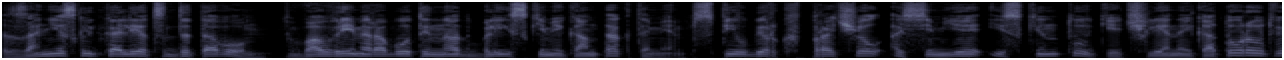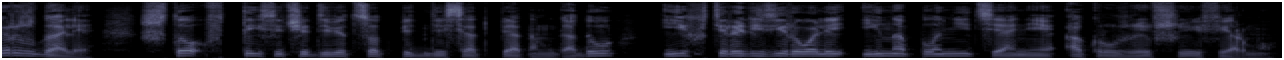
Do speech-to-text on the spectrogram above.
За несколько лет до того, во время работы над близкими контактами, Спилберг прочел о семье из Кентукки, члены которой утверждали, что в 1955 году их терроризировали инопланетяне, окружившие ферму.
